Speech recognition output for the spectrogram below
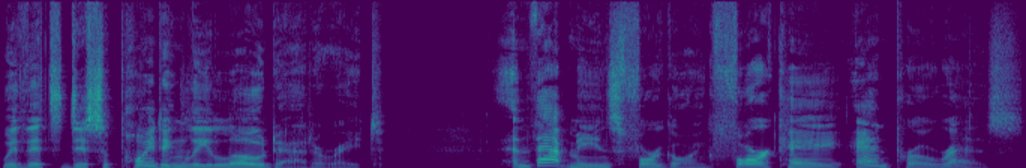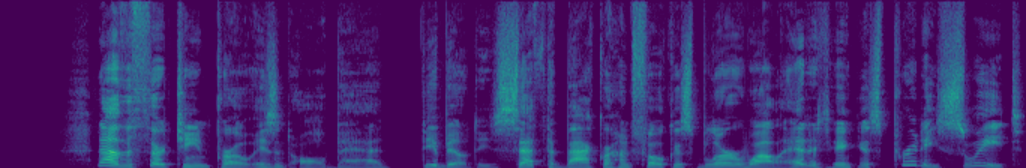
with its disappointingly low data rate. And that means foregoing 4K and ProRes. Now, the 13 Pro isn't all bad. The ability to set the background focus blur while editing is pretty sweet.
